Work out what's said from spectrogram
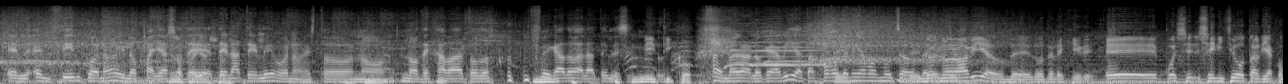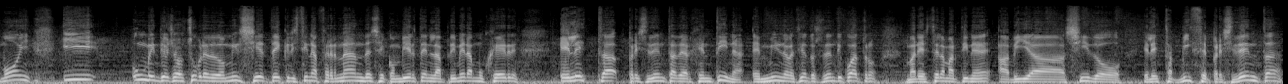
el, el circo, ¿no? Y los payasos, Los de- payasos. De, la tele. Bueno, esto no, nos dejaba a todos pegados a la tele. Mítico. Además era lo que había, tampoco Sí. teníamos mucho donde no, no elegir. había donde, donde elegir. Eh, pues se se inició tal día como hoy y un 28 de octubre de 2007 Cristina Fernández se convierte en la primera mujer electa presidenta de Argentina. En 1974 María Estela Martínez había sido electa vicepresidenta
